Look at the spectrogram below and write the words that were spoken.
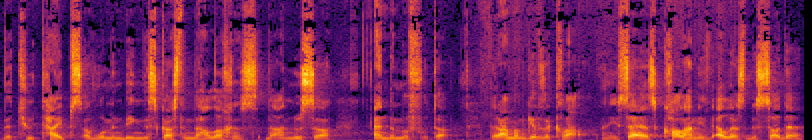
the two types of women being discussed in the halachas, the anusa and the mafuta, the Rambam gives a klal, and he says, "Kol haniv eles besada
